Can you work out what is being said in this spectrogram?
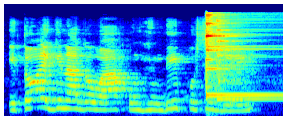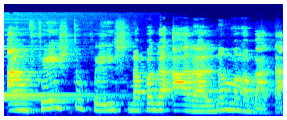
Ito ay ginagawa kung hindi posible ang face-to-face na pag-aaral ng mga bata.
